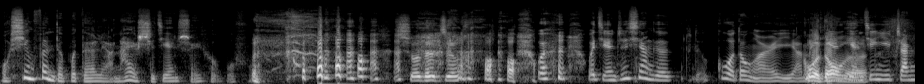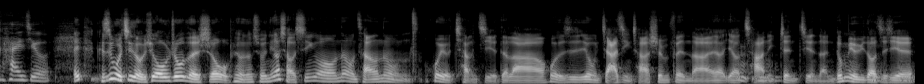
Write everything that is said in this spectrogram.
我兴奋的不得了，哪有时间水土不服？说的真好。我我简直像个过动儿一样，过动眼睛一张开就哎，可是我记得我去欧洲的时候，我朋友都说你要小心哦，那种常常那种会有抢劫的啦，或者是用假警察身份啊，要要查你证件的，你都没有遇到这些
